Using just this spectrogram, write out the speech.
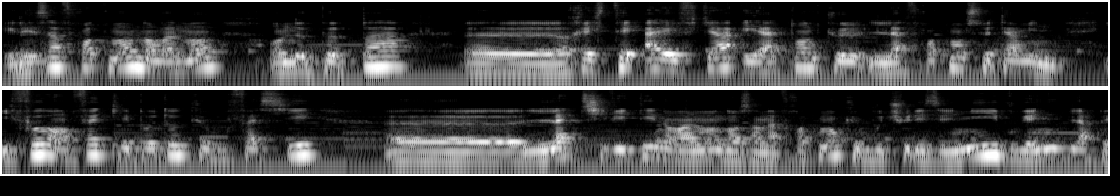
et les affrontements, normalement, on ne peut pas euh, rester AFK et attendre que l'affrontement se termine. Il faut en fait les poteaux que vous fassiez euh, l'activité normalement dans un affrontement, que vous tuez les ennemis, vous gagnez de l'AP.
